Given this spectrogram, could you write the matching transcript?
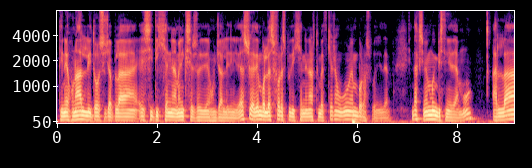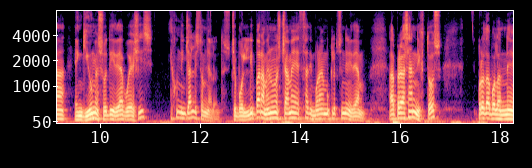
Την έχουν άλλοι τόσοι και απλά εσύ τυχαίνει να μην ξέρεις ότι έχουν κι άλλοι την ιδέα σου. Γιατί πολλές φορές που τυχαίνει να έρθουν παιδιά και να μου πούνε δεν μπορώ να σου πω την ιδέα μου. Εντάξει, μην μου εμπιστεύει την ιδέα μου, αλλά εγγυούμε ότι η ιδέα που έχεις έχουν την κι στο μυαλό τους. Και πολλοί παραμένουν ως τσάμε θα την μπορούν να μου κλέψουν την ιδέα μου. Άρα πρέπει να είσαι ανοιχτός πρώτα απ' όλα ναι,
